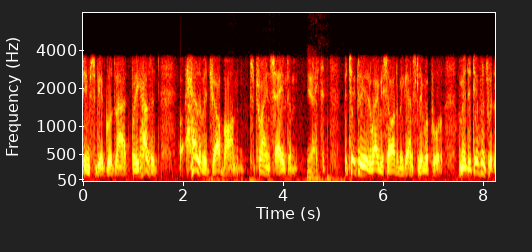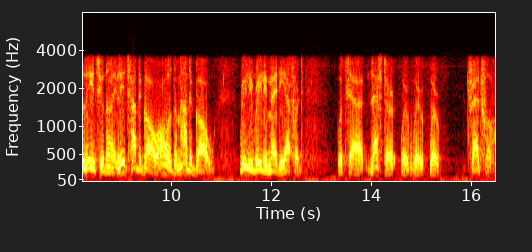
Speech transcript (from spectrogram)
seems to be a good lad, but he has a, a, hell of a job on to try and save them. Yeah. Particularly the way we saw them against Liverpool. I mean, the difference with Leeds United, Leeds had to go. All of them had to go. Really, really made the effort. But uh, Leicester were, were, were dreadful,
